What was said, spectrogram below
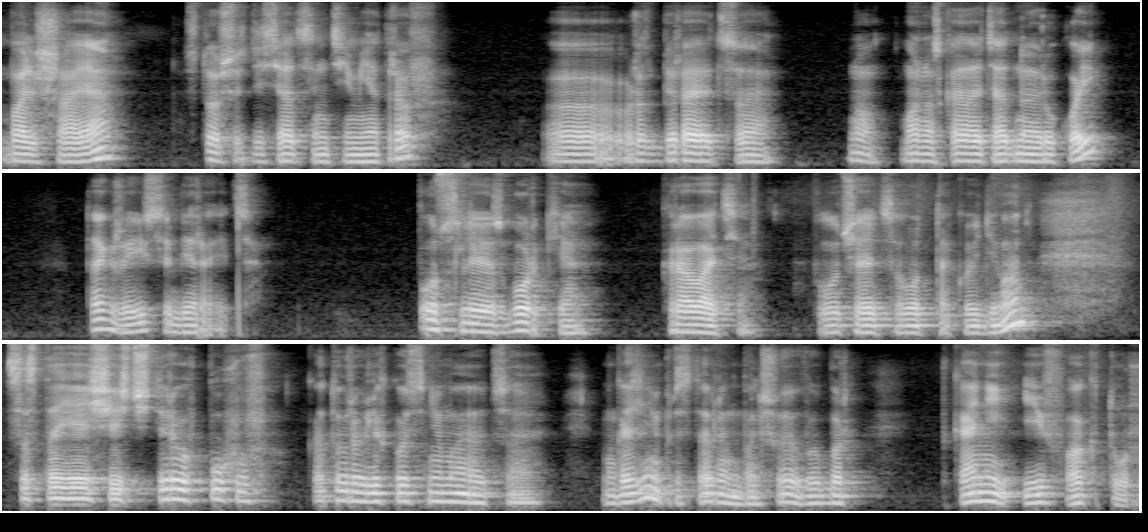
большая, 160 сантиметров. Э, разбирается, ну, можно сказать, одной рукой. Также и собирается. После сборки кровати получается вот такой диван, состоящий из четырех пухов, которые легко снимаются. В магазине представлен большой выбор тканей и фактур.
